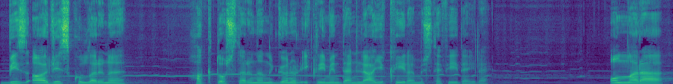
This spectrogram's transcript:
biz aciz kullarını hak dostlarının gönül ikliminden layıkıyla müstefid eyle. Onlara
